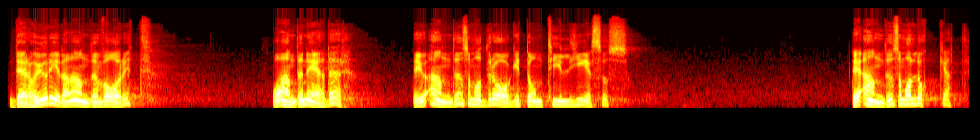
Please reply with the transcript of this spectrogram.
där har ju redan Anden varit. Och Anden är där. Det är ju Anden som har dragit dem till Jesus. Det är Anden som har lockat.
